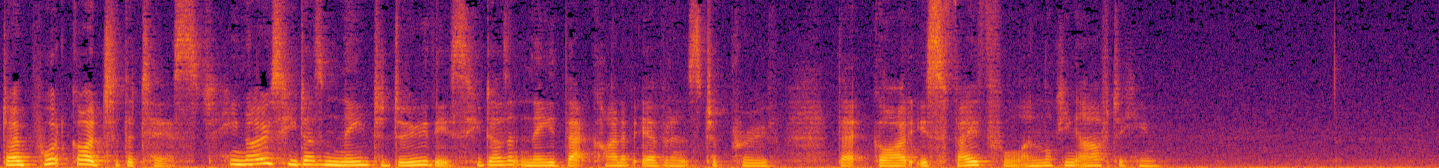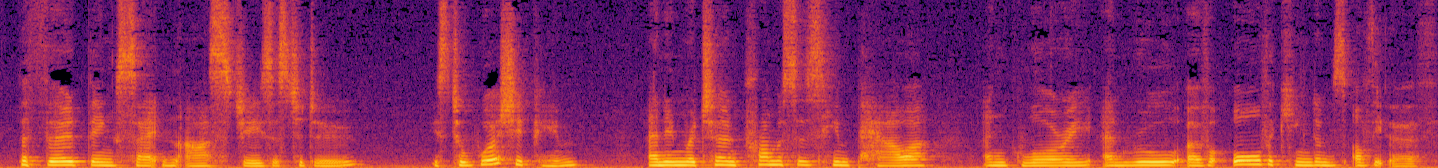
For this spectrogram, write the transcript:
Don't put God to the test. He knows he doesn't need to do this. He doesn't need that kind of evidence to prove that God is faithful and looking after him. The third thing Satan asks Jesus to do is to worship him and in return promises him power and glory and rule over all the kingdoms of the earth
